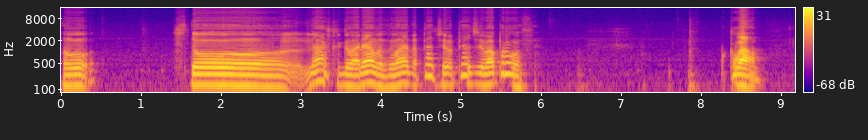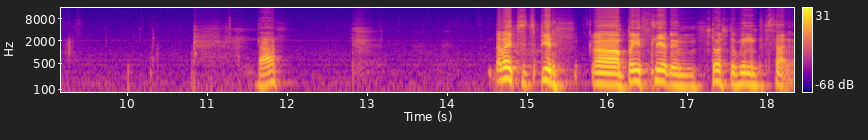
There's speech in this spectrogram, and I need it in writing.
Вот что, мягко говоря, вызывает опять же, опять же вопросы к вам. Да? Давайте теперь э, поисследуем то, что вы написали.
